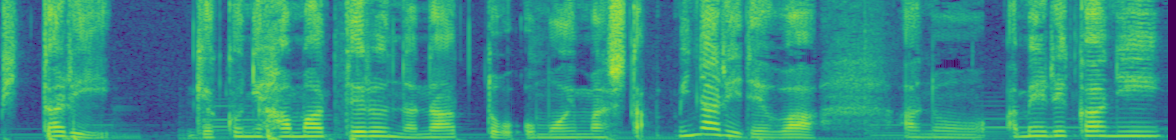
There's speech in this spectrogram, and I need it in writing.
ぴったり逆にハマってるんだなと思いました。身なりではあのアメリカに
